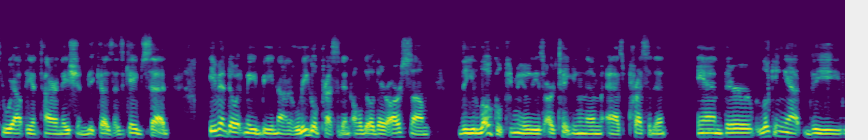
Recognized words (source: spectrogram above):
throughout the entire nation because, as Gabe said, even though it may be not a legal precedent, although there are some, the local communities are taking them as precedent and they're looking at the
